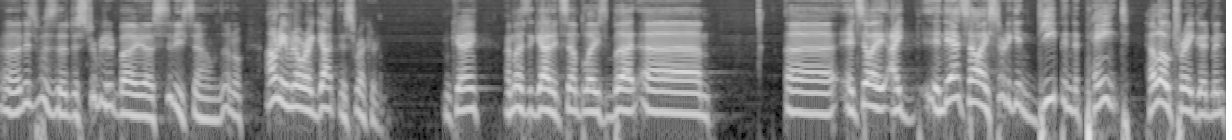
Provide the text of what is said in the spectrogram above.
Uh, this was uh, distributed by uh, City Sounds. I don't know. I don't even know where I got this record. Okay, I must have got it someplace. But um, uh, and so I, I, and that's how I started getting deep into paint. Hello, Trey Goodman.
